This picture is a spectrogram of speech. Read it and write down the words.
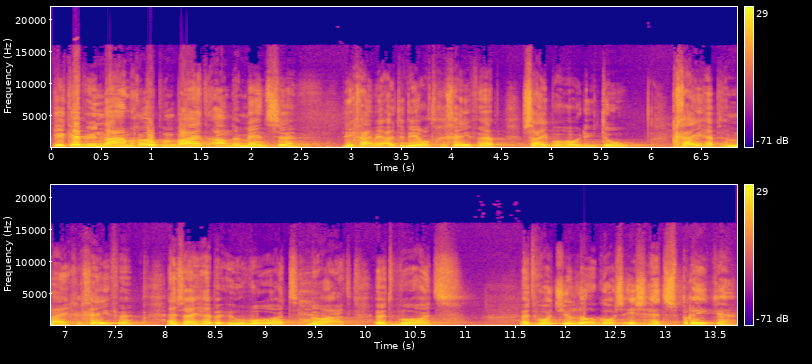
Ik heb uw naam geopenbaard aan de mensen die gij mij uit de wereld gegeven hebt. Zij behoorden u toe. Gij hebt mij gegeven en zij hebben uw woord bewaard. Het woord. Het woordje logos is het spreken.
